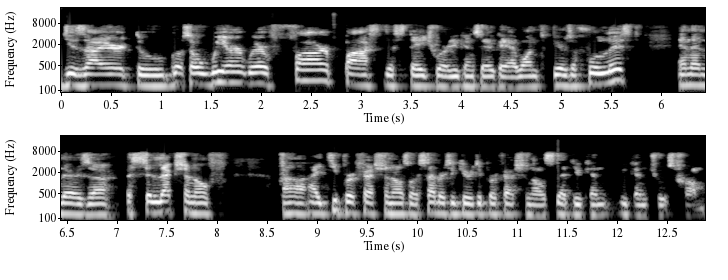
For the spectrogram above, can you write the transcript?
desire to go. So we are we're far past the stage where you can say, okay, I want here's a full list, and then there's a, a selection of uh, IT professionals or cybersecurity professionals that you can you can choose from.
